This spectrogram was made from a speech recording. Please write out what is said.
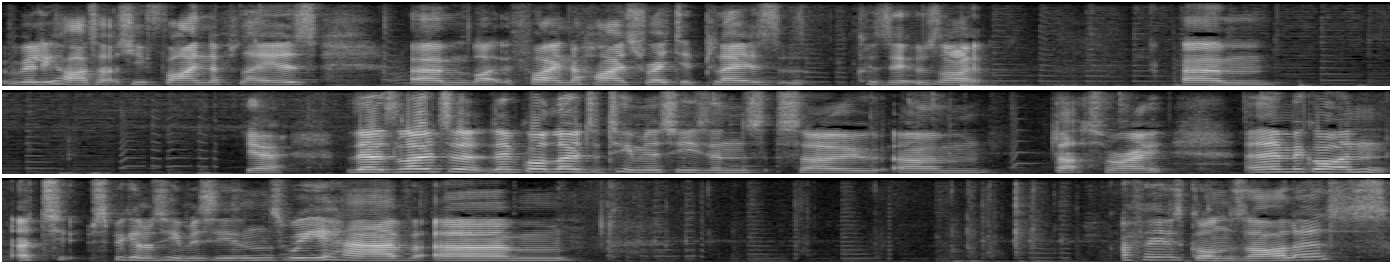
really hard to actually find the players, um, like find the highest rated players because it was like, um, yeah. There's loads of they've got loads of team of the seasons, so um, that's right. And then we've got an, a t speaking of team of seasons, we have um, I think it's Gonzalez.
